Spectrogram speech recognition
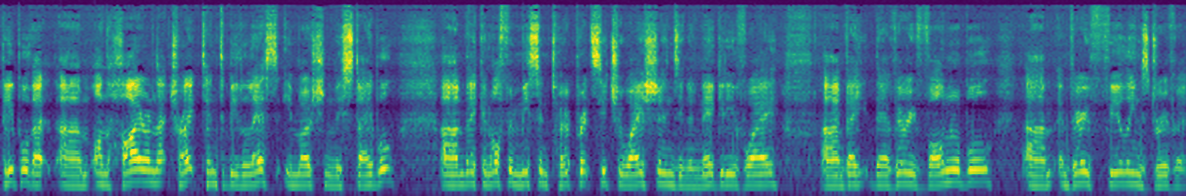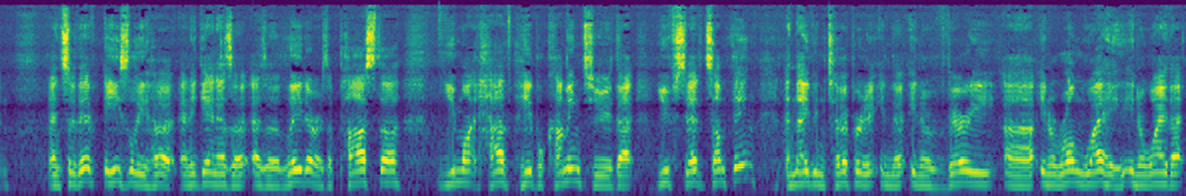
people that um, on higher on that trait tend to be less emotionally stable. Um, they can often misinterpret situations in a negative way. Um, they, they're very vulnerable um, and very feelings driven and so they're easily hurt. And again as a as a leader as a pastor you might have people coming to you that you've said something and they've interpreted it in the in a very uh, in a wrong way in a way that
